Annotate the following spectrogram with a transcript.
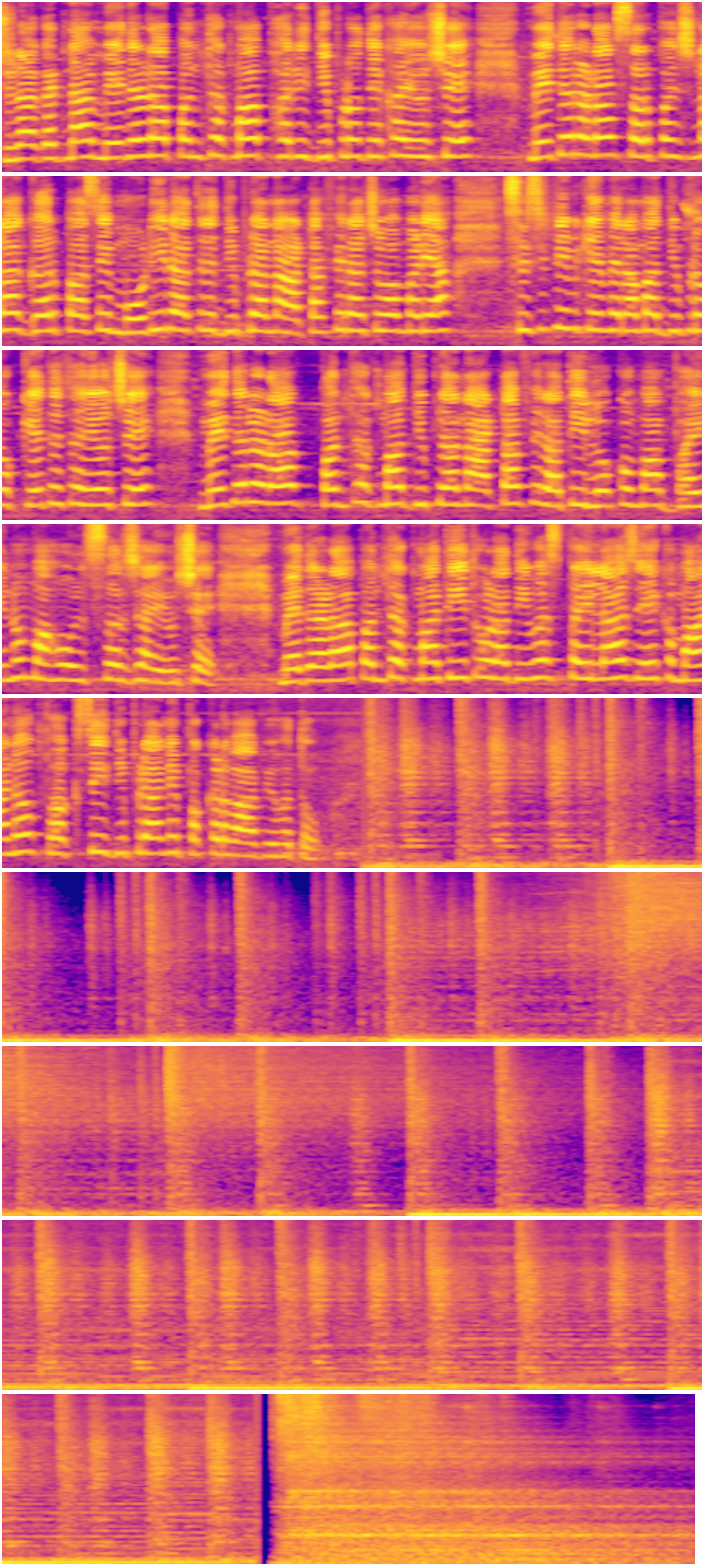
જૂનાગઢના મેદરડા પંથકમાં ફરી દીપડો દેખાયો છે. મેદરડા સરપંચના ઘર પાસે મોડી રાત્રે દીપડાના આટાફેરા જોવા મળ્યા. સીસીટીવી કેમેરામાં દીપડો કેદ થયો છે. મેદરડા પંથકમાં દીપડાના આટાફેરાથી લોકોમાં ભયનો માહોલ સર્જાયો છે. મેદરડા પંથકમાંથી થોડા દિવસ પહેલાં જ એક માનવ પક્ષી દીપડાને પકડવા આવ્યો હતો.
